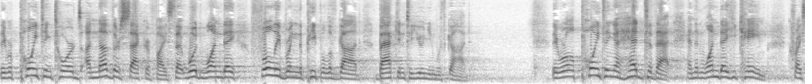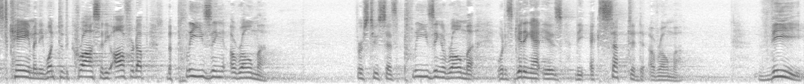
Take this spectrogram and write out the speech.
They were pointing towards another sacrifice that would one day fully bring the people of God back into union with God. They were all pointing ahead to that. And then one day he came. Christ came and he went to the cross and he offered up the pleasing aroma. Verse 2 says, pleasing aroma. What it's getting at is the accepted aroma. The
